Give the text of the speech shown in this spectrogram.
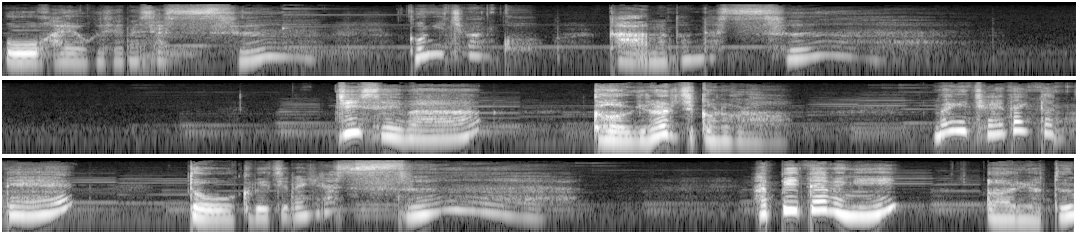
おはようございます。こんにちはんこ、カーマトンだっす。人生は限られる時間だから、毎日あなたにとって特別な日だっす。ハッピータイムに？ありがとう。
